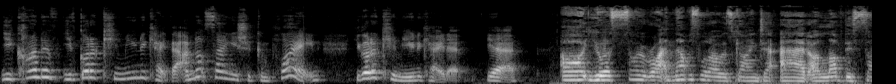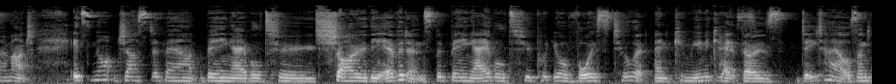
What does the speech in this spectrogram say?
you kind of, you've got to communicate that. I'm not saying you should complain, you got to communicate it. Yeah. Oh, you are so right. And that was what I was going to add. I love this so much. It's not just about being able to show the evidence, but being able to put your voice to it and communicate yes. those details. And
